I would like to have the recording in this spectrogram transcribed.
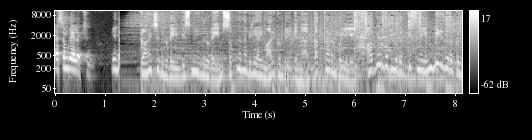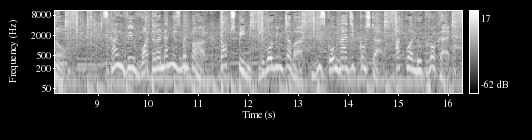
അസംബ്ലി ഇലക്ഷൻ ഇത് കാഴ്ചകളുടെയും വിസ്മയങ്ങളുടെയും സ്വപ്ന നഗരിയായി മാറിക്കൊണ്ടിരിക്കുന്ന കക്കാടംപൊയിലിൽ അപൂർവതയുടെ വിസ്മയം മിഴുതുറക്കുന്നു. Sky wave water and amusement park top spin revolving tower disco magic coaster aqua loop rocket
